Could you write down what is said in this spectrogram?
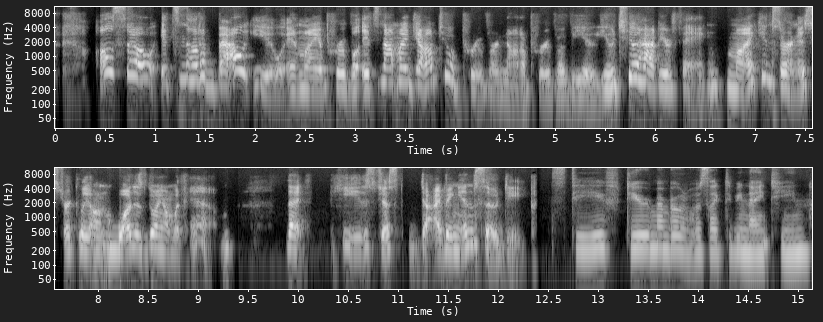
also, it's not about you and my approval. It's not my job to approve or not approve of you. You two have your thing. My concern is strictly on what is going on with him, that he's just diving in so deep. Steve, do you remember what it was like to be 19?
